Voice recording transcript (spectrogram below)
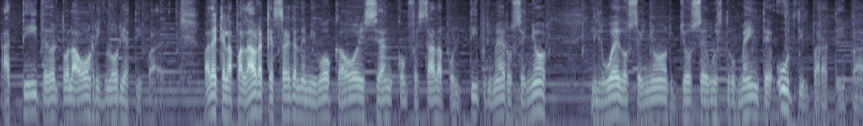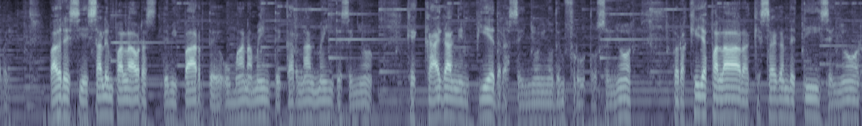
a ti, te doy toda la honra y gloria a ti, Padre. Padre, que las palabras que salgan de mi boca hoy sean confesadas por ti primero, Señor y luego, Señor, yo sé un instrumento útil para ti, Padre. Padre, si salen palabras de mi parte, humanamente, carnalmente, Señor, que caigan en piedra, Señor, y no den fruto, Señor. Pero aquellas palabras que salgan de ti, Señor,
